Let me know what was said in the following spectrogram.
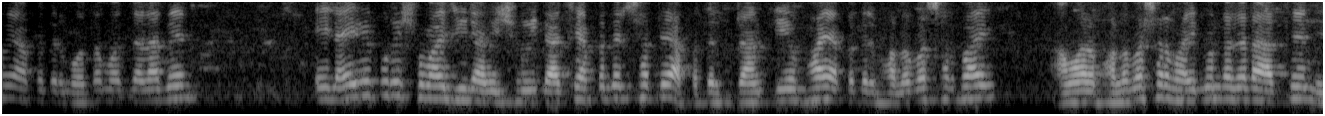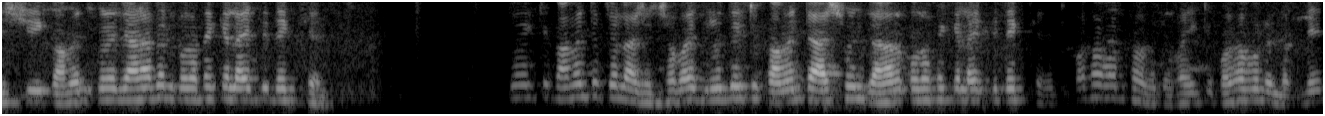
হয়ে আপনাদের মতামত জানাবেন। এই লাইভে পুরো সময় জুড়ে আমি শহীদ আছি আপনাদের সাথে, আপনাদের প্রাণপ্রিয় ভাই, আপনাদের ভালোবাসার ভাই, আমার ভালোবাসার ভাই বোনরা যারা আছেন, নিশ্চয়ই কমেন্ট করে জানাবেন কোথা থেকে লাইভটি দেখছেন। তো একটু কমেন্টে চলে আসুন, সবাই দ্রুত একটু কমেন্টে আসুন, জানান কোথা থেকে লাইভটি দেখছেন। একটু কথা বলতে হবে তো ভাই, একটু কথা বলুন না প্লিজ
